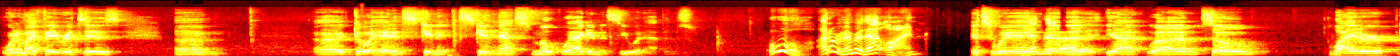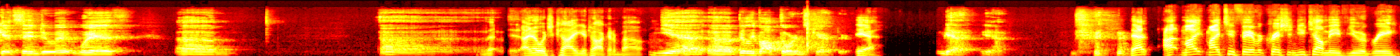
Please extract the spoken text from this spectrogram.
one of my favorites is um, uh, go ahead and skin it, skin that smoke wagon and see what happens. Oh, I don't remember that line. It's when uh, yeah, um, so Wyatt Earp gets into it with. Um, uh, I know which guy you're talking about. Yeah, uh, Billy Bob Thornton's character. Yeah, yeah, yeah. that my my two favorite Christian. You tell me if you agree.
